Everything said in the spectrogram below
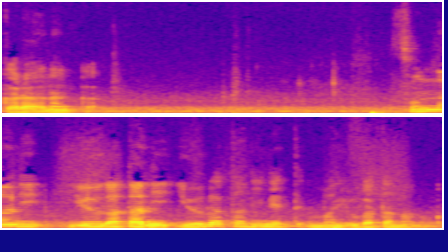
からなんかそんなに夕方に夕方に寝てまあ夕方なのか。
